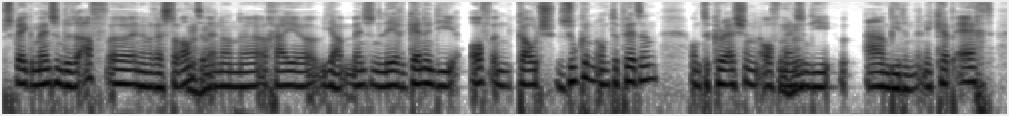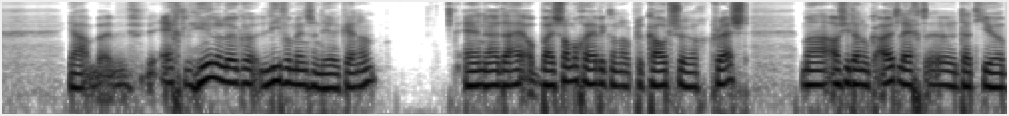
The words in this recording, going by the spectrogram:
spreken mensen dus af eh, in een restaurant. Mhm. En dan eh, ga je ja, mensen leren kennen die of een couch zoeken om te pitten, om te crashen, of Mhm. mensen die aanbieden. En ik heb echt, ja, echt hele leuke, lieve mensen leren kennen. En daar, bij sommigen heb ik dan op de couch gecrashed. Maar als je dan ook uitlegt dat je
